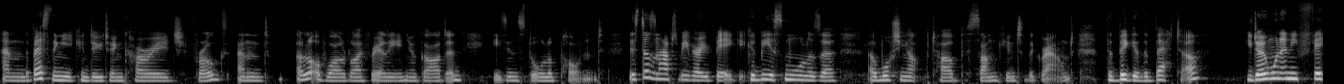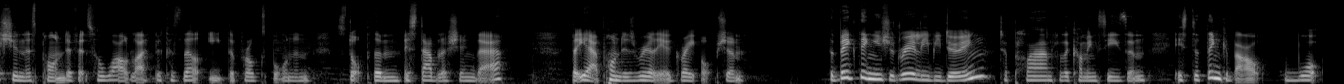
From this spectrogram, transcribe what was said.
And the best thing you can do to encourage frogs and a lot of wildlife really in your garden is install a pond. This doesn't have to be very big, it could be as small as a, a washing up tub sunk into the ground. The bigger the better. You don't want any fish in this pond if it's for wildlife because they'll eat the frog spawn and stop them establishing there. But yeah, a pond is really a great option. The big thing you should really be doing to plan for the coming season is to think about what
